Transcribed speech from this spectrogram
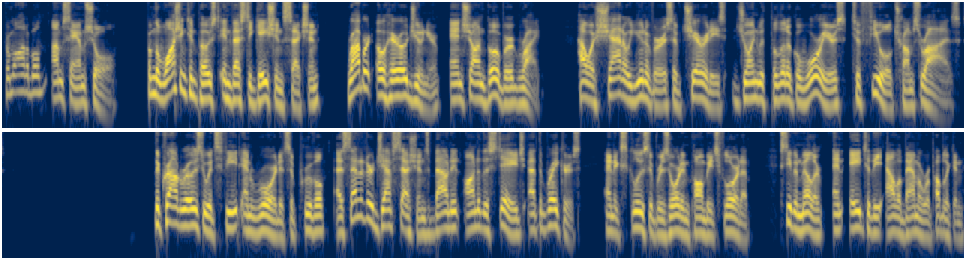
From Audible, I'm Sam Scholl. From the Washington Post investigation section, Robert O'Harrow Jr. and Shawn Boburg write How a shadow universe of charities joined with political warriors to fuel Trump's rise. The crowd rose to its feet and roared its approval as Senator Jeff Sessions bounded onto the stage at the Breakers, an exclusive resort in Palm Beach, Florida. Stephen Miller, an aide to the Alabama Republican,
